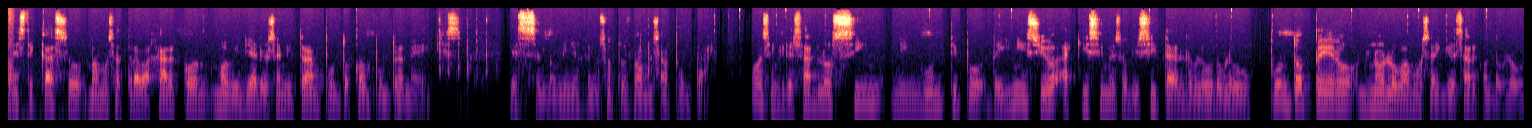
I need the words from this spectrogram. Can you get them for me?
En este caso vamos a trabajar con mobiliariocenitran.com.mx. Ese es el dominio que nosotros vamos a apuntar. Vamos a ingresarlo sin ningún tipo de inicio. Aquí sí me solicita el www. pero no lo vamos a ingresar con www.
